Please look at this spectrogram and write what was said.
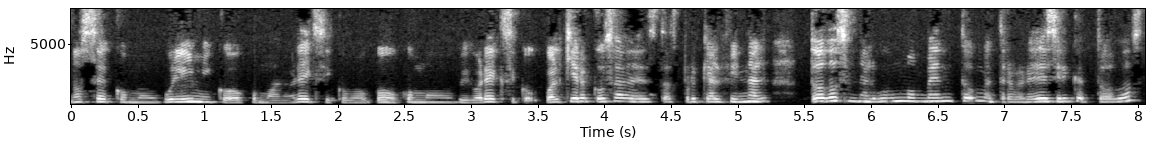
no sé, como bulímico, como anoréxico, como, como vigoréxico, cualquier cosa de estas, porque al final todos en algún momento, me atreveré a decir que todos,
